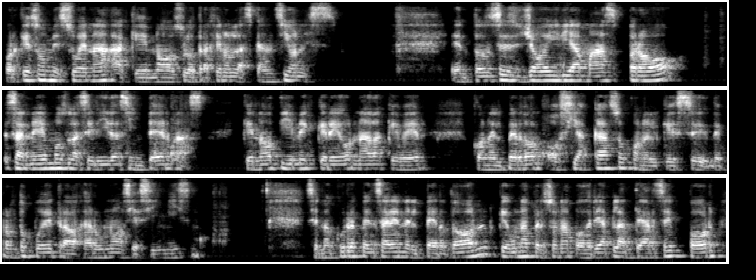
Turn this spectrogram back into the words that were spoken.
porque eso me suena a que nos lo trajeron las canciones. Entonces yo iría más pro, sanemos las heridas internas, que no tiene, creo, nada que ver con el perdón, o si acaso con el que se, de pronto puede trabajar uno hacia sí mismo. Se me ocurre pensar en el perdón que una persona podría plantearse por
